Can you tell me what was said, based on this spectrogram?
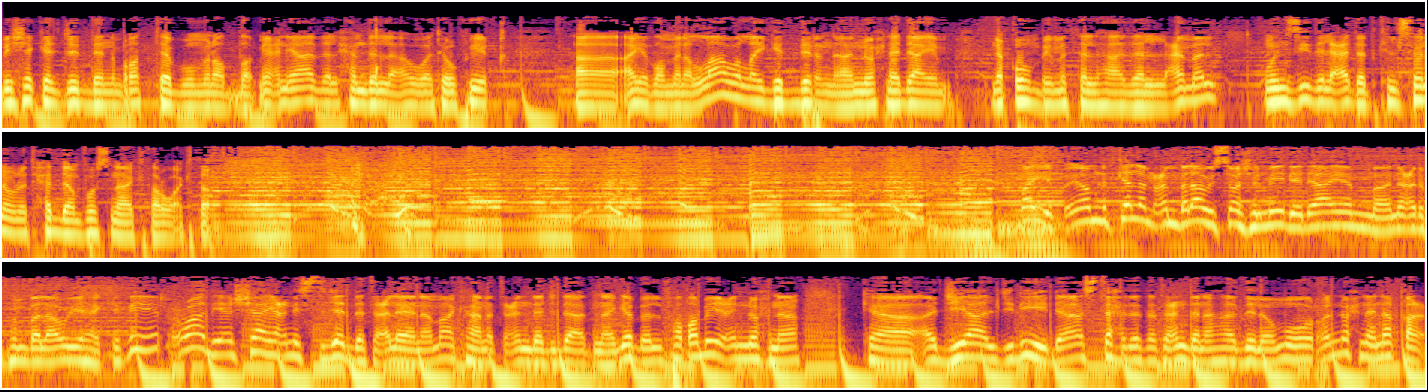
بشكل جدا مرتب ومنظم. يعني هذا الحمد لله هو توفيق أيضا من الله والله يقدرنا إنه إحنا دايم نقوم بمثل هذا العمل ونزيد العدد كل سنة ونتحدى أنفسنا أكثر وأكثر. طيب يوم نتكلم عن بلاوي ال social media دايم نعرف من بلاويها كثير. وهذه أشياء يعني استجدت علينا ما كانت عند أجدادنا قبل. فطبيعي إنه إحنا كأجيال جديدة استحدثت عندنا هذه الأمور إنه إحنا نقع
